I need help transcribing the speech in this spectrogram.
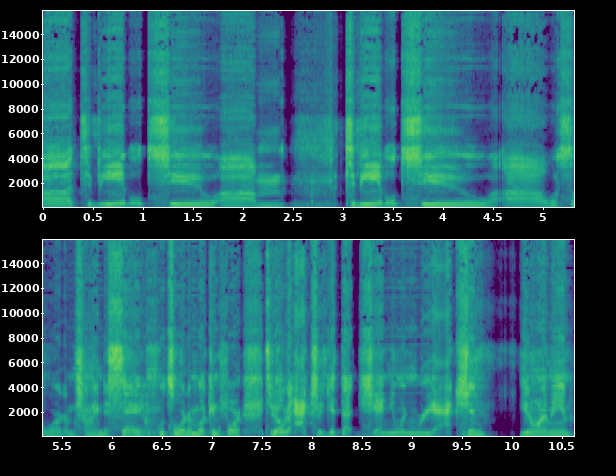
uh, to be able to um, to be able to uh, what's the word I'm trying to say? What's the word I'm looking for? To be able to actually get that genuine reaction. You know what I mean?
